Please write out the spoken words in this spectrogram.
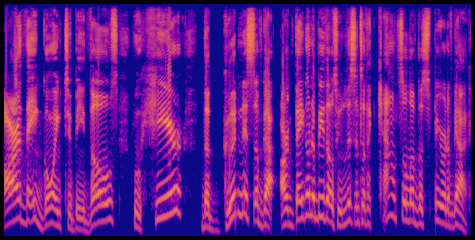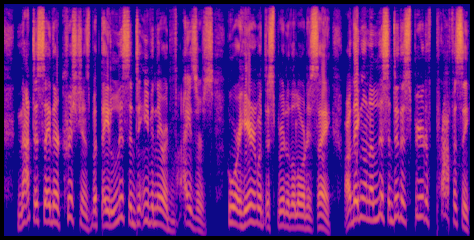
Are they going to be those who hear the goodness of God? Are they going to be those who listen to the counsel of the Spirit of God? Not to say they're Christians, but they listen to even their advisors who are hearing what the Spirit of the Lord is saying. Are they going to listen to the Spirit of prophecy?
